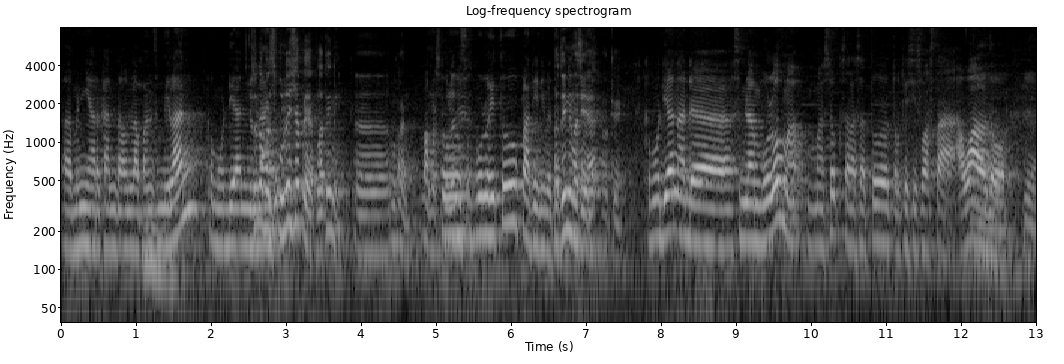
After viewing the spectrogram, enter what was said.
eh, menyiarkan tahun 89 kemudian Itu nomor lanjut- 10 siapa ya? Platini? Eh, bukan. Nomor waktu 10 -nya. 10 itu Platini betul. Platini masih ya? Oke. Kemudian ada 90 ma- masuk salah satu televisi swasta awal tuh. Iya.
